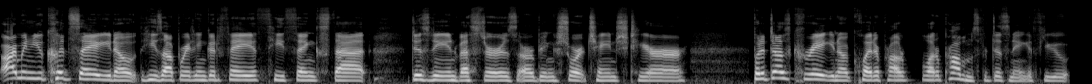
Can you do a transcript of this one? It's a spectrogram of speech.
I mean, you could say, you know, he's operating in good faith. He thinks that Disney investors are being shortchanged here. But it does create, you know, quite a pro- lot of problems for Disney. If you,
